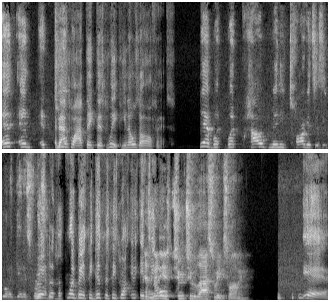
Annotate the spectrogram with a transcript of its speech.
And and, and That's why I think this week he knows the offense. yeah, but but how many targets is he going to get his first Yeah, but week? the point being, see, this is he's if As we many all- as two two last week, Swami. yeah.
